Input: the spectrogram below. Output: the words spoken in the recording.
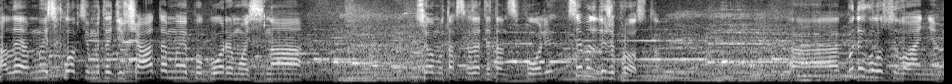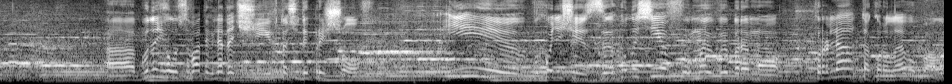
але ми з хлопцями та дівчатами поборемось на цьому, так сказати, танцполі. Це буде дуже просто. Буде голосування. Будуть голосувати глядачі, хто сюди прийшов. І виходячи з голосів, ми виберемо короля та королеву балу.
